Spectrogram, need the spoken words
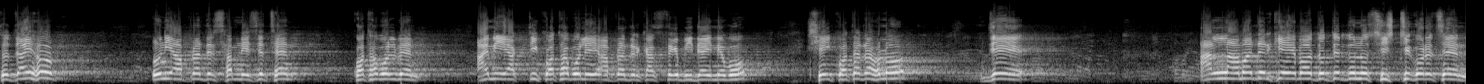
তো যাই হোক, উনি আপনাদের সামনে এসেছেন, কথা বলবেন। আমি একটি কথা বলে আপনাদের কাছ থেকে বিদায় নেব। সেই কথাটা হলো যে, আল্লাহ আমাদেরকে এবাদতের জন্য সৃষ্টি করেছেন।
